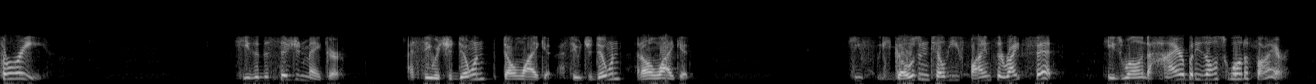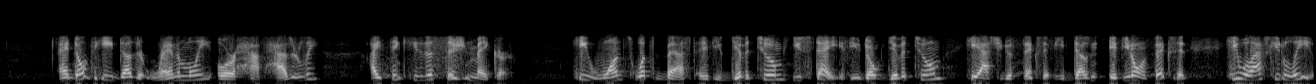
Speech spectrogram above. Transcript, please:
Three. He's a decision maker. I see what you're doing, don't like it. I see what you're doing, I don't like it. He, he goes until he finds the right fit. He's willing to hire, but he's also willing to fire. And I don't think he does it randomly or haphazardly. I think he's a decision maker. He wants what's best, and if you give it to him, you stay. If you don't give it to him, he asks you to fix it. If he doesn't, if you don't fix it, he will ask you to leave.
